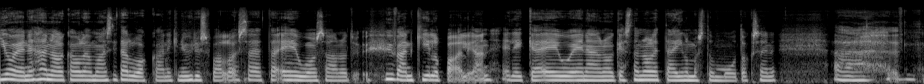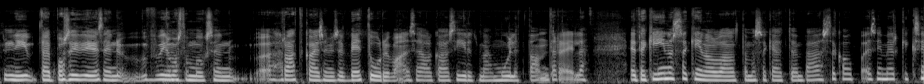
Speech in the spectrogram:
Joo, ja nehän alkaa olemaan sitä luokkaa ainakin Yhdysvalloissa, että EU on saanut hyvän kilpailijan. Eli EU ei enää oikeastaan ole tämä ilmastonmuutoksen äh, niin, tai positiivisen ilmastonmuutoksen ratkaisemisen veturi, vaan se alkaa siirtymään muille tantereille. Että Kiinassakin ollaan ottamassa käyttöön päästökauppa esimerkiksi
